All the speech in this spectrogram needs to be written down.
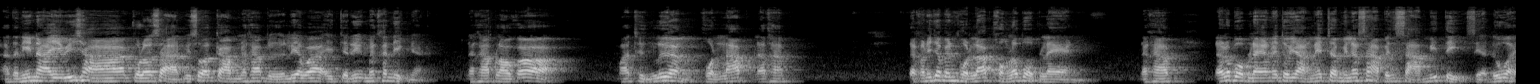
อ่าตอนนี้ในวิชากลศาสตร์วิศวกรรมนะครับ หรือเรียกว่า engineering mechanics เนี่ยนะครับ เราก็มาถึงเรื่องผลลัพธ์แล้วครับ แต่คราวนี้จะเป็นผลลัพธ์ของระบบแรงนะครับ แล้วระบบแรงในตัวอย่างนี้จะมีลักษณะเป็น 3 มิติเสียด้วย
